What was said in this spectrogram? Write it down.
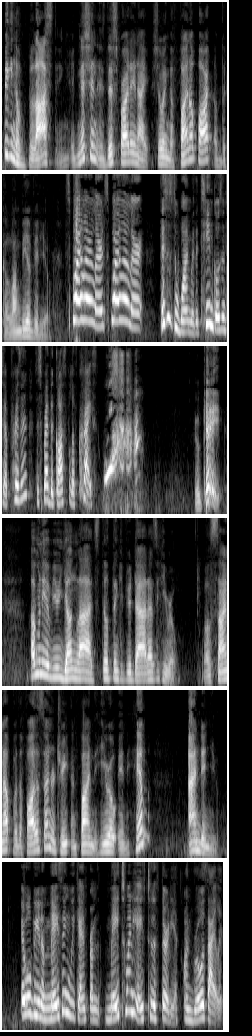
Speaking of blasting, Ignition is this Friday night showing the final part of the Columbia video. Spoiler alert, spoiler alert. This is the one where the team goes into a prison to spread the gospel of Christ. Okay. How many of you young lads still think of your dad as a hero? Well, sign up for the Father Son Retreat and find the hero in him and in you. It will be an amazing weekend from May 28th to the 30th on Rose Island.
